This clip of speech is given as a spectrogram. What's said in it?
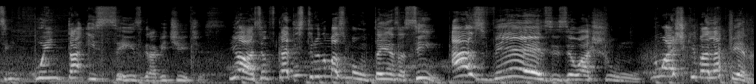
56 gravitites. E ó, se eu ficar destruindo umas montanhas assim, às vezes eu acho um. Não acho que vale a pena.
